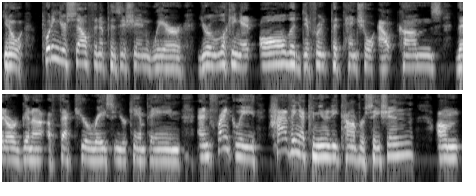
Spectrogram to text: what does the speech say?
you know, putting yourself in a position where you're looking at all the different potential outcomes that are going to affect your race and your campaign. And frankly, having a community conversation um,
